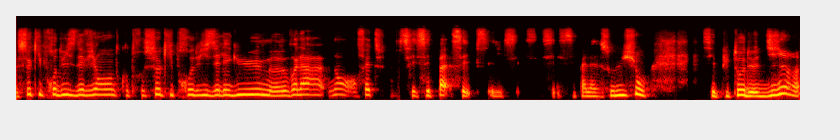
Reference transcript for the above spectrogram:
ceux qui produisent des viandes contre ceux qui produisent des légumes. voilà, non, en fait, c'est pas c'est pas la solution. C'est plutôt de dire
